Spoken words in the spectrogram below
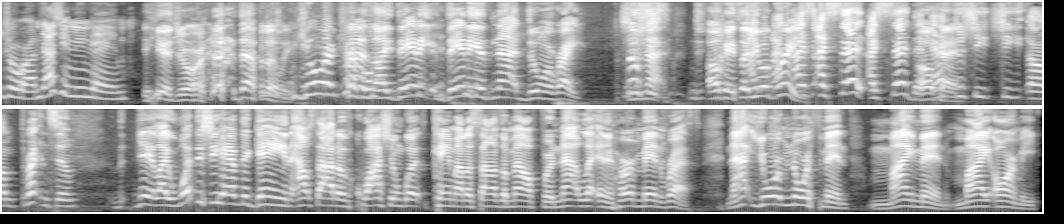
hear the Jorah. That's your new name. Yeah, Jorah, definitely. Jorah Because Tribble. like Danny, Danny is not doing right. She's No, not. she's- Okay, so you I- agree? I, I, I said. I said that Okay. after she she um threatens him. yeah, like what did she have to gain outside of quashing what came out of Sansa's mouth for not letting her men rest? Not your Northmen, my men, my army.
